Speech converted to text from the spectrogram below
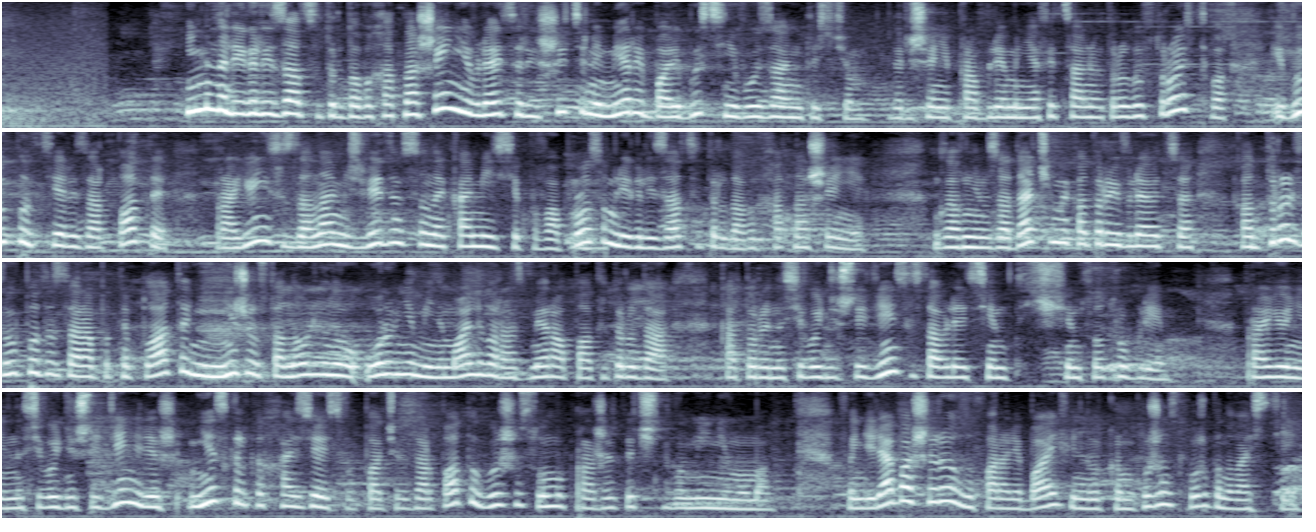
Именно легализация трудовых отношений является решительной мерой борьбы с теневой занятостью. Для решения проблемы неофициального трудоустройства и выплат серой зарплаты в районе создана межведомственная комиссия по вопросам легализации трудовых отношений. Главными задачами которой являются контроль выплаты заработной платы не ниже установленного уровня минимального размера оплаты труда, который на сегодняшний день составляет 7700 рублей. Районе на сегодняшний день лишь несколько хозяйств выплачивают зарплату выше суммы прожиточного минимума. Фаниля Баширов, Зуфар Алибаев, Инвер Крамкужин, служба новостей.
